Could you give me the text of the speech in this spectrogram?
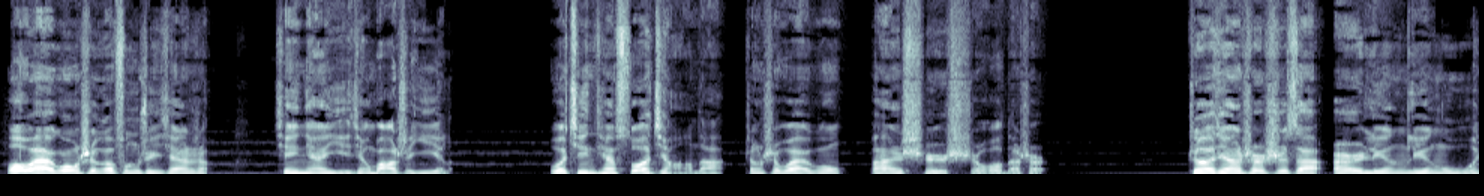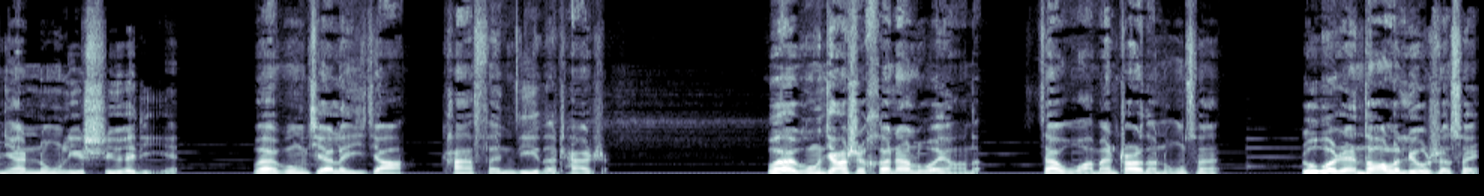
我外公是个风水先生，今年已经八十一了。我今天所讲的正是外公办事时候的事儿。这件事是在二零零五年农历十月底，外公接了一家看坟地的差事。外公家是河南洛阳的，在我们这儿的农村，如果人到了六十岁，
